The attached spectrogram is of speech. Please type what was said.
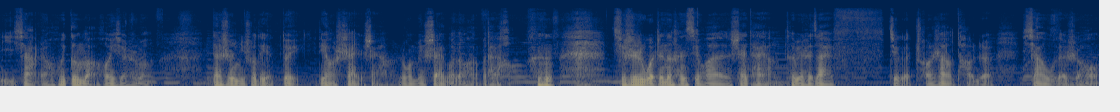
一下，然后会更暖和一些是吗？但是你说的也对，一定要晒一晒啊！如果没晒过的话不太好。其实我真的很喜欢晒太阳，特别是在这个床上躺着，下午的时候，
